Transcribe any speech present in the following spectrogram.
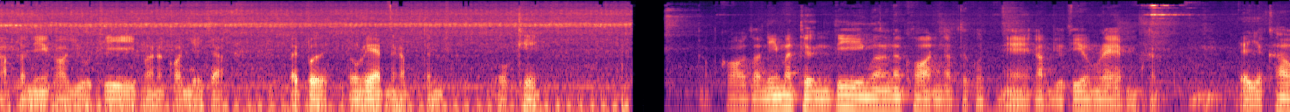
ครับ ตอนนี้ก็อยู่ที่เมืองนครเดี๋ยวจะไปเปิดโรงแรมนะครับตอนโอเคครับก็ตอนนี้มาถึงที่เมืองนครครับทุกคนเนี่ยครับอยู่ที่โรงแรมครับเดี๋ยวจะเข้า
